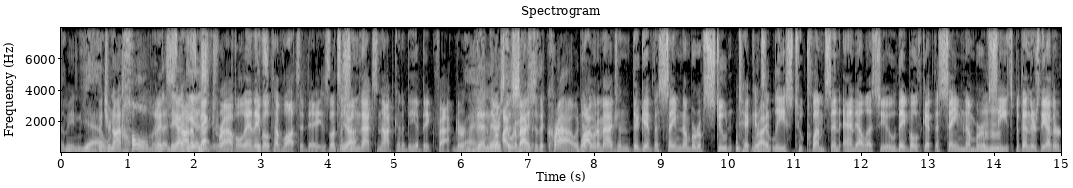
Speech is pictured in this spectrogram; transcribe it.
I mean, Yeah. but you're not home. And It's the not idea a is big travel, and they both have lots of days. Let's Yeah. assume that's not going to be a big factor. Right. Then there's I the would size imagine- of the crowd. Well, I would imagine they give the same number of student tickets Right. at least to Clemson and LSU. They both get the same number Mm-hmm. of seats, but then there's the other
